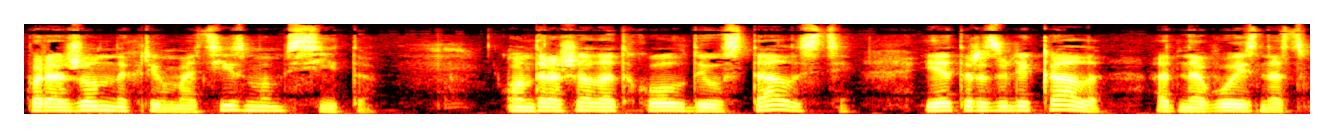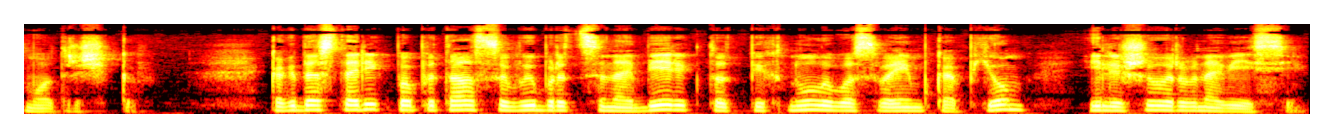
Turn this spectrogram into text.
пораженных ревматизмом сито. Он дрожал от холода и усталости, и это развлекало одного из надсмотрщиков. Когда старик попытался выбраться на берег, тот пихнул его своим копьем и лишил равновесия.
